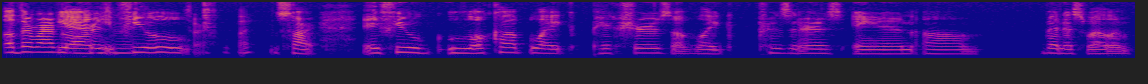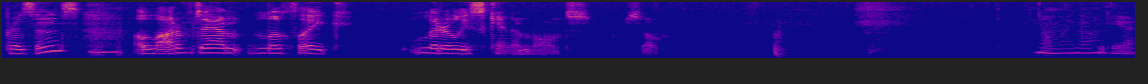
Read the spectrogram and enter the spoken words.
Other rival Yeah, and prisoners. if you sorry, what? sorry, if you look up like pictures of like prisoners in um Venezuelan prisons, a lot of them look like literally skin and bones. So Oh my god. yeah.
